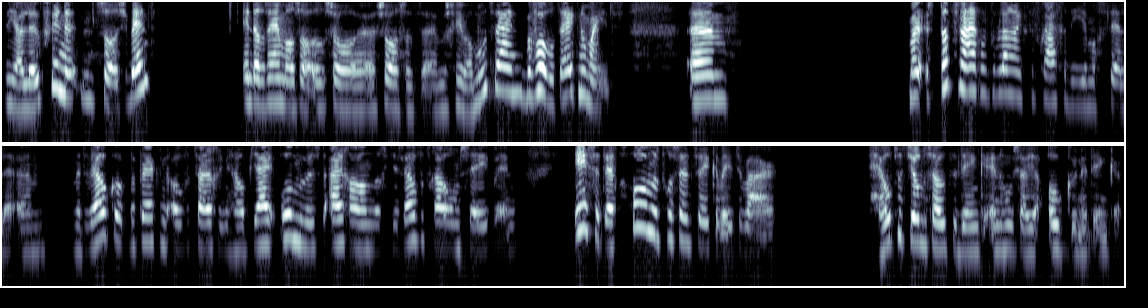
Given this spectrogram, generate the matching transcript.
die jou leuk vinden, zoals je bent. En dat is helemaal zo, zo, uh, zoals het uh, misschien wel moet zijn. Bijvoorbeeld, hè, ik noem maar iets. Um, maar dat zijn eigenlijk de belangrijkste vragen die je mag stellen. Met welke beperkende overtuiging help jij onbewust eigenhandig je zelfvertrouwen omzeepen? En is het echt 100% zeker weten waar? Helpt het je om zo te denken en hoe zou je ook kunnen denken?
